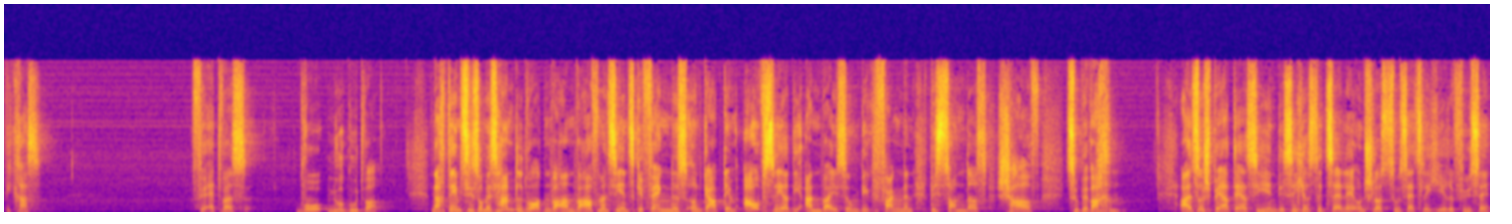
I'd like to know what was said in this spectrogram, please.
Wie krass. Für etwas, wo nur gut war. Nachdem sie so misshandelt worden waren, warf man sie ins Gefängnis und gab dem Aufseher die Anweisung, die Gefangenen besonders scharf zu bewachen. Also sperrte er sie in die sicherste Zelle und schloss zusätzlich ihre Füße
